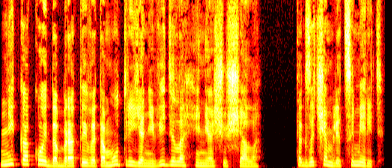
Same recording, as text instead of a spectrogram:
Никакой доброты в этом утре я не видела и не ощущала. Так зачем лицемерить?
